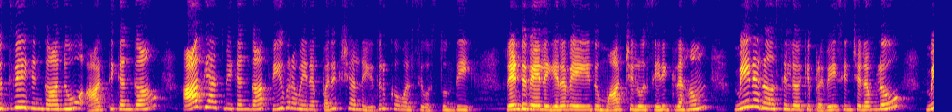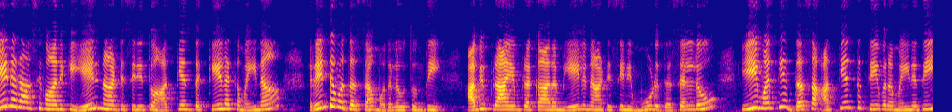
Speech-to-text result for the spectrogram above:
ఉద్వేగంగానూ ఆర్థికంగా ఆధ్యాత్మికంగా తీవ్రమైన పరీక్షలను ఎదుర్కోవాల్సి వస్తుంది. రెండు వేల ఇరవై ఐదు మార్చిలో శనిగ్రహం మీనరాశిలోకి ప్రవేశించడంలో మీనరాశి వారికి ఏలినాటి శనితో అత్యంత కీలకమైన రెండవ దశ మొదలవుతుంది. అభిప్రాయం ప్రకారం ఏలినాటి శని మూడు దశల్లో ఈ మధ్య దశ అత్యంత తీవ్రమైనది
